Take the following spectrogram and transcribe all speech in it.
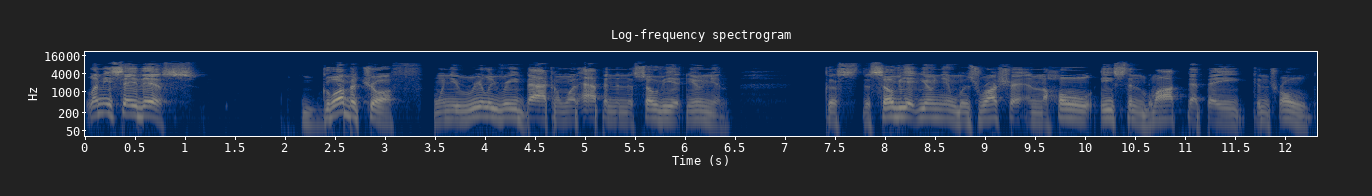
let me say this. Gorbachev, when you really read back on what happened in the Soviet Union, because the Soviet Union was Russia and the whole Eastern Bloc that they controlled.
